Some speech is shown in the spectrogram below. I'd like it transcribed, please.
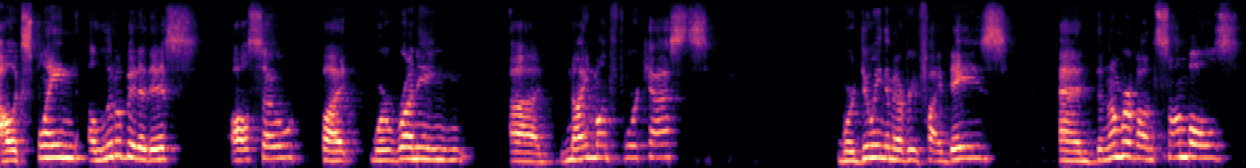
I'll explain a little bit of this also, but we're running uh, nine month forecasts. We're doing them every five days. And the number of ensembles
